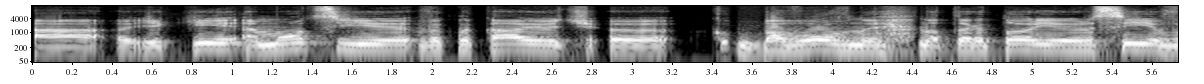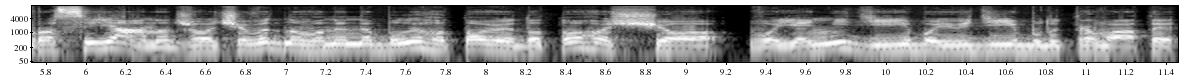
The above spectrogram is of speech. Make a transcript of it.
А які емоції викликають е, бавовни на території Росії в росіян? Адже очевидно, вони не були готові до того, що воєнні дії, бойові дії будуть тривати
